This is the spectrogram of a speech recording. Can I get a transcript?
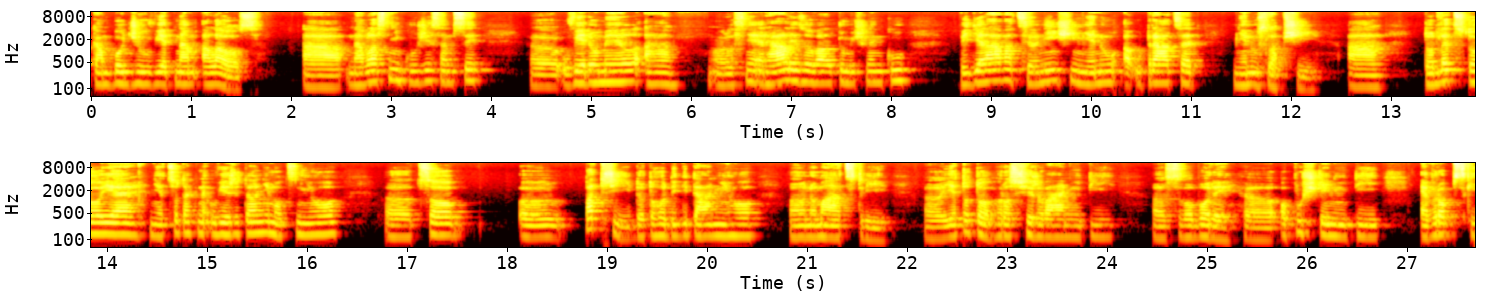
Kambodžu, Větnam a Laos. A na vlastní kůži jsem si eh, uvědomil a vlastně realizoval tu myšlenku vydělávat silnější měnu a utrácet měnu slabší. A tohle je něco tak neuvěřitelně mocného, eh, co patří do toho digitálního nomádství. Je to to rozšiřování té svobody, opuštění té evropské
